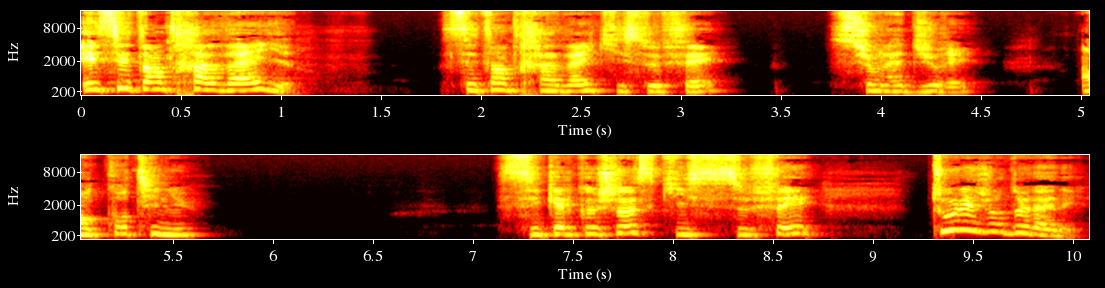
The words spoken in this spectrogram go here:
Et c'est un travail c'est un travail qui se fait sur la durée, en continu. C'est quelque chose qui se fait tous les jours de l'année.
